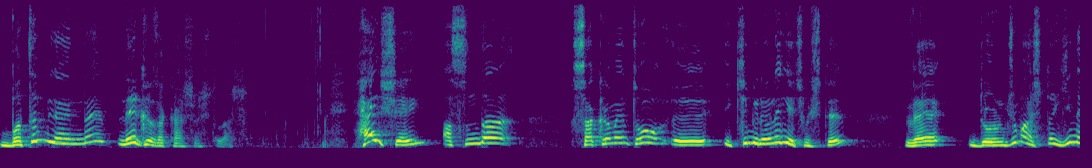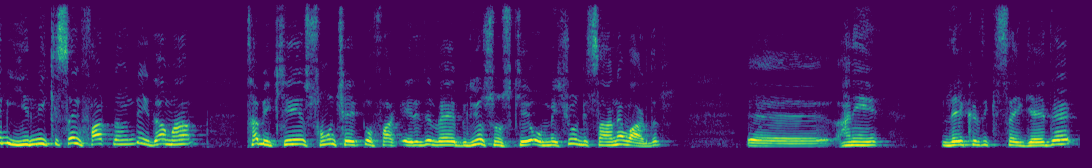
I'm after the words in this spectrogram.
Batı finalinde Lakers'a karşılaştılar. Her şey aslında Sacramento e, 2-1 öne geçmişti ve dördüncü maçta yine bir 22 sayı farkla öndeydi ama tabii ki son çeyrekte o fark eridi ve biliyorsunuz ki o meşhur bir sahne vardır. E, hani Lakers 2 sayı geride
